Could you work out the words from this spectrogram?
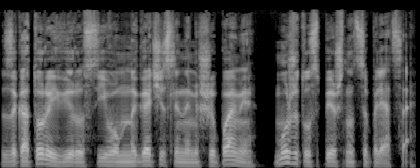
за которые вирус с его многочисленными шипами может успешно цепляться.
